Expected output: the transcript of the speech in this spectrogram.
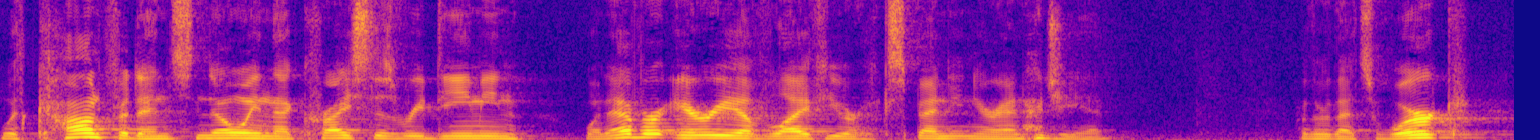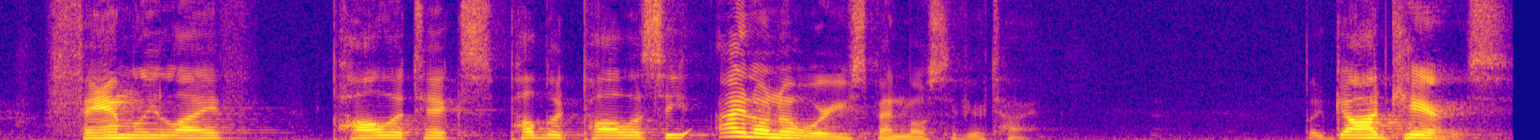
with confidence, knowing that Christ is redeeming whatever area of life you are expending your energy in whether that's work, family life, politics, public policy. I don't know where you spend most of your time. But God cares,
